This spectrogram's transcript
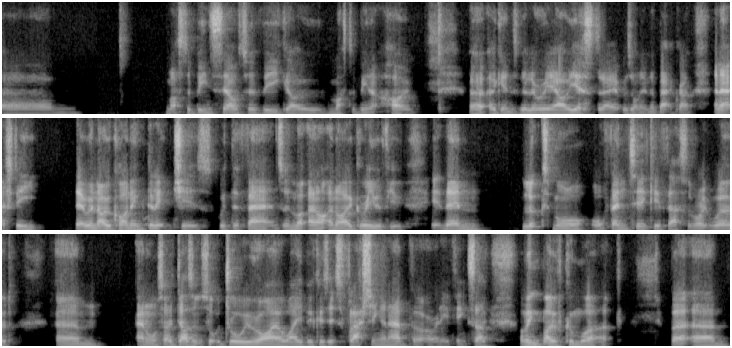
um, must have been Celta Vigo, must have been at home uh, against Villarreal yesterday. It was on in the background, and actually there were no kind of glitches with the fans, and and, and I agree with you. It then looks more authentic, if that's the right word, um, and also doesn't sort of draw your eye away because it's flashing an advert or anything. So I think both can work, but um,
